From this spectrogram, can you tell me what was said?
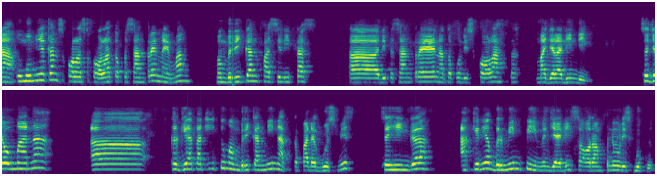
Nah, umumnya kan sekolah-sekolah atau pesantren memang memberikan fasilitas uh, di pesantren ataupun di sekolah majalah dinding. Sejauh mana uh, kegiatan itu memberikan minat kepada Gusmis sehingga akhirnya bermimpi menjadi seorang penulis buku?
